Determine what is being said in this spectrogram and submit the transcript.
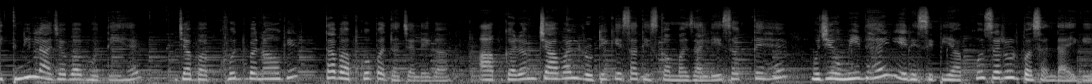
इतनी लाजवाब होती है, जब आप खुद बनाओगे, तब आपको पता चलेगा। आप गरम चावल रोटी के साथ इसका मज़ा ले सकते हैं। मुझे उम्मीद है ये रेसिपी आपको ज़रूर पसंद आएगी।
